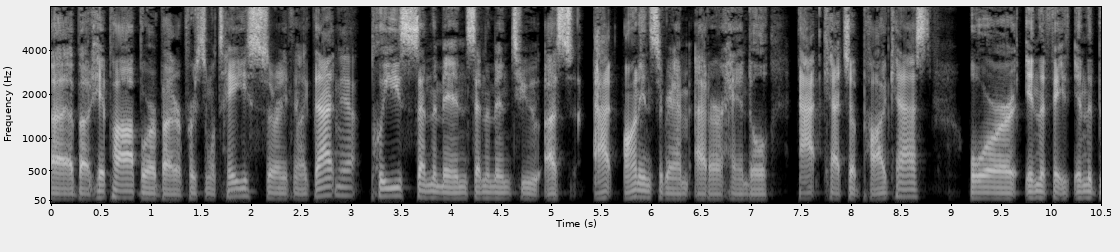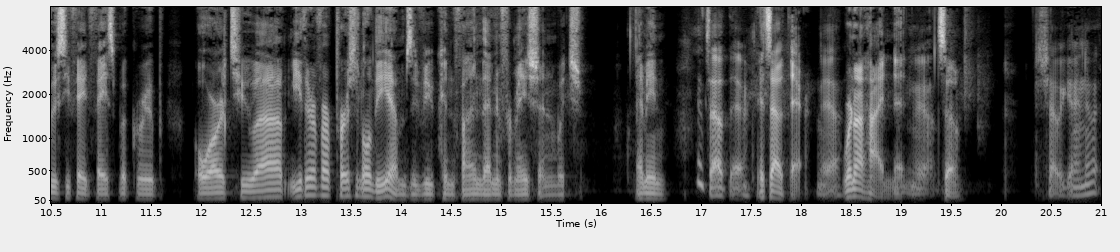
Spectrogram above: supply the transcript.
uh, about hip hop or about our personal tastes or anything like that, Yeah. please send them in. Send them in to us at on Instagram at our handle at Catch Up Podcast or in the face in the Boosie Fade Facebook group or to uh, either of our personal DMs if you can find that information. Which, I mean, It's out there. it's out there. Yeah. We're not hiding it. Yeah. So Shall we get into it?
